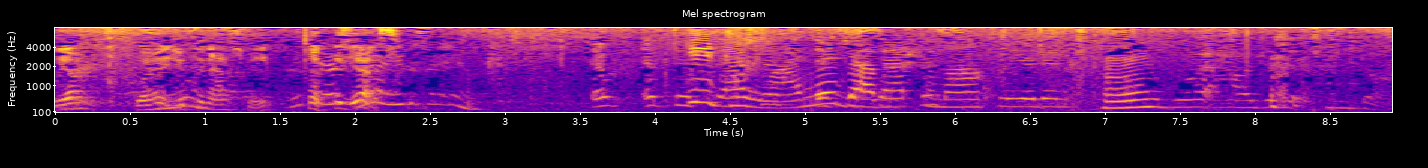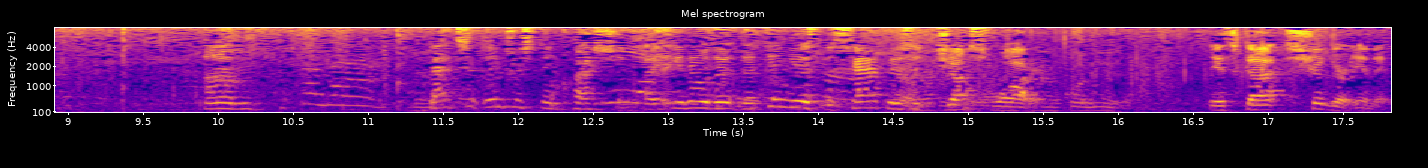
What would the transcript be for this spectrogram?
Yeah, go ahead. You can ask me. yes. If, if the sap is, if the cleared and Huh? you boil it, how does it turn dark? Um, that's an interesting question. Uh, you know, the, the thing is, the sap isn't just water. It's got sugar in it.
